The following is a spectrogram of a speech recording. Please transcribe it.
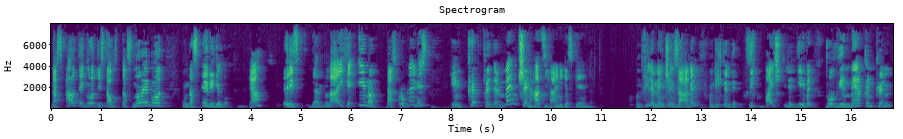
Das alte Gott ist auch das neue Gott und das ewige Gott. Ja? Er ist der gleiche immer. Das Problem ist, im Köpfe der Menschen hat sich einiges geändert. Und viele Menschen sagen, und ich könnte zig Beispiele geben, wo wir merken können,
